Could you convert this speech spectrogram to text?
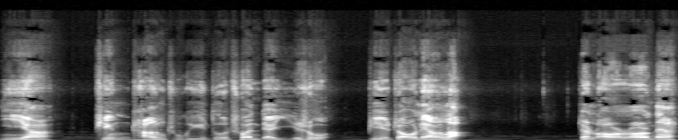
你呀，平常注意多穿点衣裳，别着凉了。这姥姥呢，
